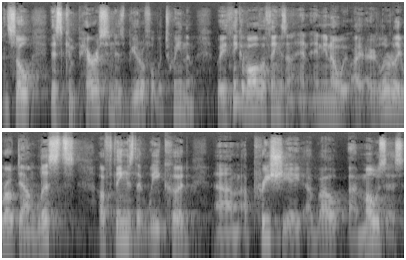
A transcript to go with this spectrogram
And so this comparison is beautiful between them. But you think of all the things, and, and, and you know, I, I, literally wrote down lists of things that we could um, appreciate about uh, Moses,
